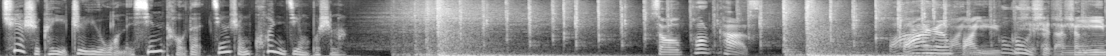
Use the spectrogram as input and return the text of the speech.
确实可以治愈我们心头的精神困境，不是吗？So podcast，华人华语故事的声音。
